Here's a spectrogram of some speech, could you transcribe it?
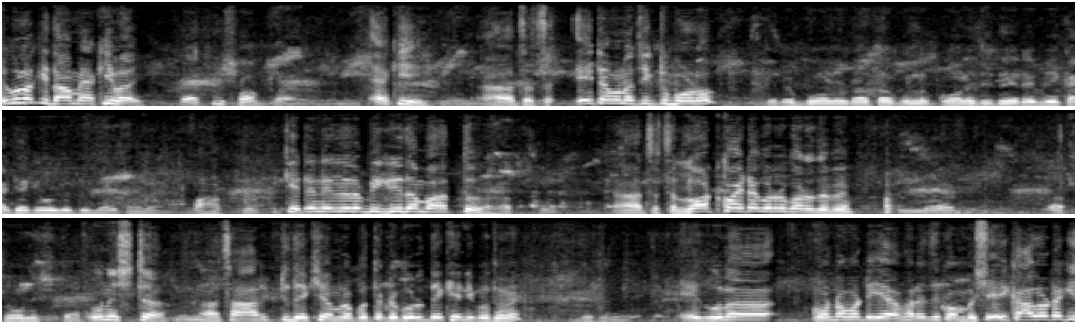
এগুলো কি দাম একই ভাই? একই সব একই? আচ্ছা আচ্ছা। এইটা মনে হচ্ছে একটু বড়। এটা বড়টা তো বলল গড়ে দিতে। এটা এমনি কাটিয়া কেউ যদি নেয় তাহলে বাহাত্তর। কেটে নিলে বিক্রি দাম বাহাত্তর? বাহাত্তর। আচ্ছা আচ্ছা লট কয়টা গরু করা যাবে লট আছে উনিশটা। উনিশটা? আচ্ছা আর একটু দেখি আমরা প্রত্যেকটা গরু দেখে নিই প্রথমে। এগুলা মোটামুটি অ্যাভারেজে কম বেশি। এই কালোটা কি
